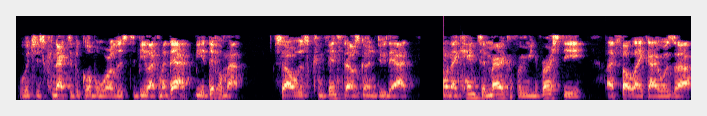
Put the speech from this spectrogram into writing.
which is connected to the global world, is to be like my dad, be a diplomat. So I was convinced that I was going to do that. When I came to America for university, I felt like I was uh,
